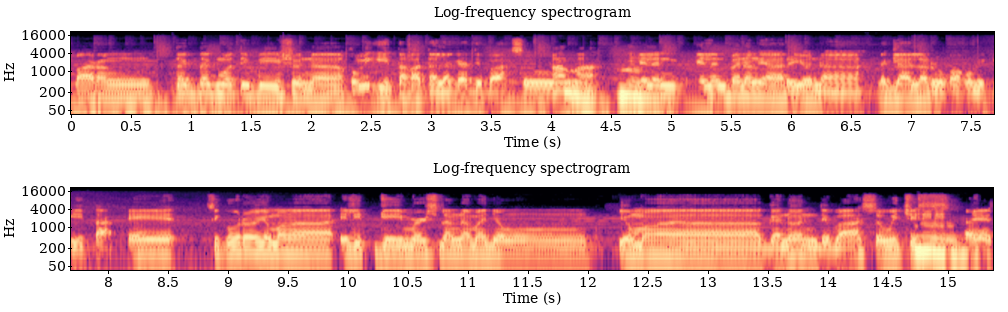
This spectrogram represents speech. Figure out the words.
parang dagdag motivation na kumikita ka talaga, 'di ba? So Tama. Mm. Kailan kailan ba nangyari 'yon na naglalaro ka kumikita? Eh siguro yung mga elite gamers lang naman yung yung mga ganun, 'di ba? So which is Mm. ayun,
